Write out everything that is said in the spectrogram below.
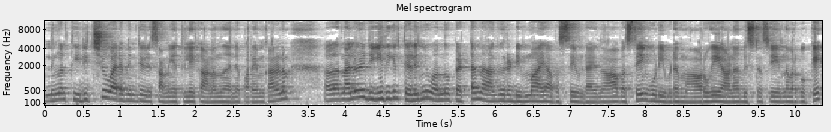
നിങ്ങൾ തിരിച്ചു വരവിന്റെ ഒരു സമയത്തിലേക്കാണെന്ന് തന്നെ പറയും. കാരണം നല്ലൊരു രീതിയിൽ തെളിഞ്ഞു വന്നു. പെട്ടെന്ന് ആകെ ഒരു ഡിമ്മായ അവസ്ഥയുണ്ടായിരുന്നു. ആ അവസ്ഥയും കൂടി ഇവിടെ മാറുകയാണ്. ബിസിനസ് ചെയ്യുന്നവർക്കൊക്കെ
